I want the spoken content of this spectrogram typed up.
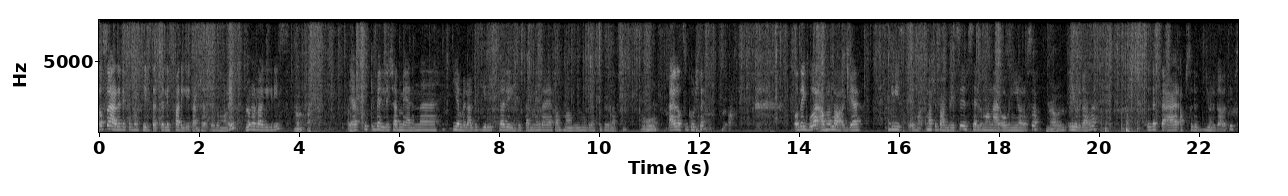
Og så er det liksom å tilsette litt farge kanskje etter som man vil, for Ja. å lage gris. Ja. Jeg fikk veldig sjarmerende hjemmelaget gris fra lillesøsteren min da jeg fant mandelen i grøten på julaften. Det er ganske koselig. ja. Og det går an å lage griser, marsipangriser selv om man er over ni år også, Ja, i julegave. Så dette er absolutt julegavetips.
